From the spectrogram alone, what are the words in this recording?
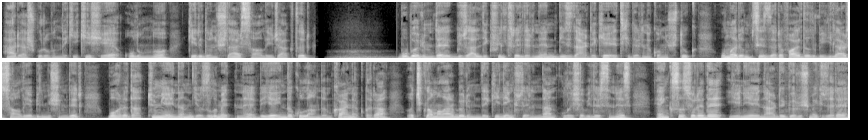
her yaş grubundaki kişiye olumlu geri dönüşler sağlayacaktır. Bu bölümde güzellik filtrelerinin bizlerdeki etkilerini konuştuk. Umarım sizlere faydalı bilgiler sağlayabilmişimdir. Bu arada tüm yayının yazılı metnine ve yayında kullandığım kaynaklara açıklamalar bölümündeki link üzerinden ulaşabilirsiniz. En kısa sürede yeni yayınlarda görüşmek üzere.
